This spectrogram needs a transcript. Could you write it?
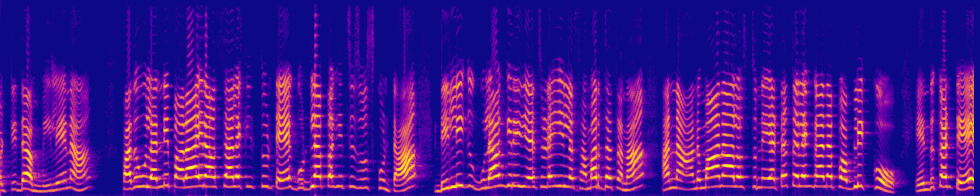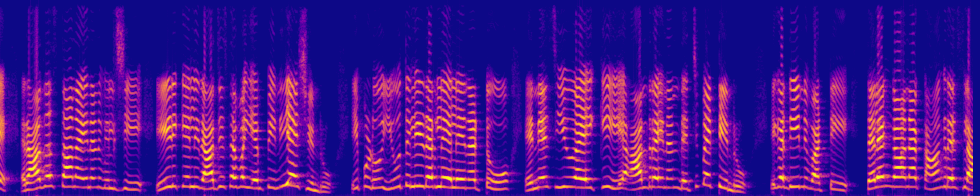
ఒట్టిడ్డా మీలేనా పదవులన్నీ పరాయి రాష్ట్రాలకు ఇస్తుంటే గుడ్లప్పగిచ్చి చూసుకుంటా ఢిల్లీకి గులాంగిరి చేసుడే వీళ్ళ సమర్థతన అన్న అనుమానాలు వస్తున్నాయట తెలంగాణ పబ్లిక్కు. ఎందుకంటే రాజస్థాన్ అయినను పిలిచి ఈడికెళ్ళి రాజ్యసభ ఎంపీని చేసిండ్రు. ఇప్పుడు యూత్ లీడర్లే లేనట్టు ఎన్ఎస్యుఐకి ఆంధ్ర అయినని తెచ్చి పెట్టిండ్రు ఇక దీన్ని బట్టి తెలంగాణ కాంగ్రెస్లా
